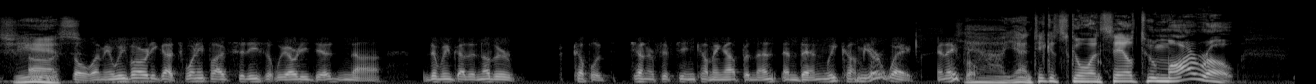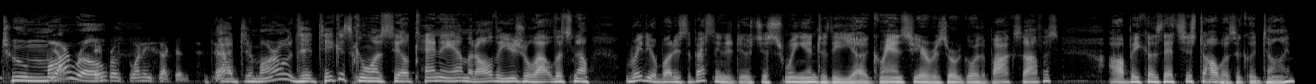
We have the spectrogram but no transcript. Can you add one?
Jeez. Uh, so I mean, we've already got 25 cities that we already did, and uh, then we've got another couple of 10 or 15 coming up, and then and then we come your way in April. yeah, yeah. And tickets go on sale tomorrow. Tomorrow. Yeah, April 22nd. Uh, tomorrow, the tickets go on sale 10 a.m. at all the usual outlets. Now, Radio Buddies, the best thing to do is just swing into the uh, Grand Sierra Resort, go to the box office, uh, because that's just always a good time.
